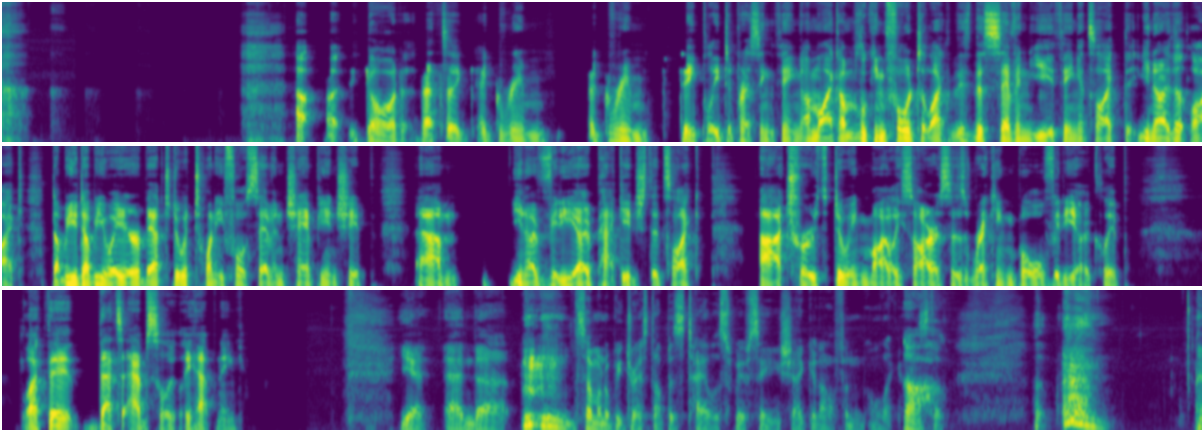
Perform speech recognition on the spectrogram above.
Uh, uh, God, that's a, a grim, a grim, deeply depressing thing. I'm like, I'm looking forward to like the, the seven year thing. It's like that, you know that like WWE are about to do a 24 seven championship, um, you know, video package that's like, uh, Truth doing Miley Cyrus's Wrecking Ball video clip. Like that, that's absolutely happening. Yeah, and uh, someone will be dressed up as Taylor Swift singing "Shake It Off" and all that kind of stuff.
